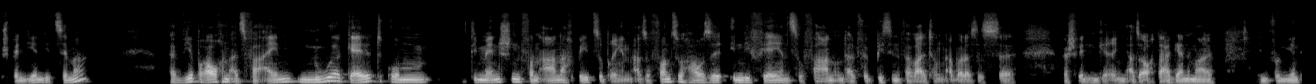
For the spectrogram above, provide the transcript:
spendieren die Zimmer. Äh, wir brauchen als Verein nur Geld, um die Menschen von A nach B zu bringen. Also von zu Hause in die Ferien zu fahren und halt für ein bisschen Verwaltung. Aber das ist äh, verschwindend gering. Also auch da gerne mal informieren.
